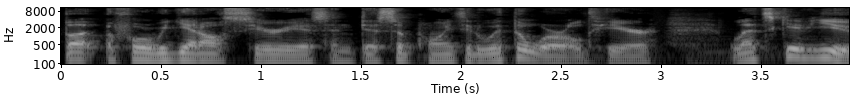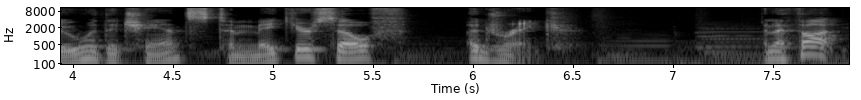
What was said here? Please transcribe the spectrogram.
But before we get all serious and disappointed with the world here, let's give you the chance to make yourself a drink. And I thought,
